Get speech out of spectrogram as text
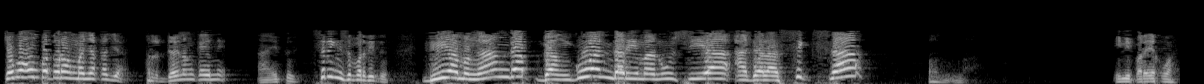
Coba umpat orang banyak aja. Terdenang kayak ini. Nah itu. Sering seperti itu. Dia menganggap gangguan dari manusia adalah siksa Allah. Ini para ikhwah.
